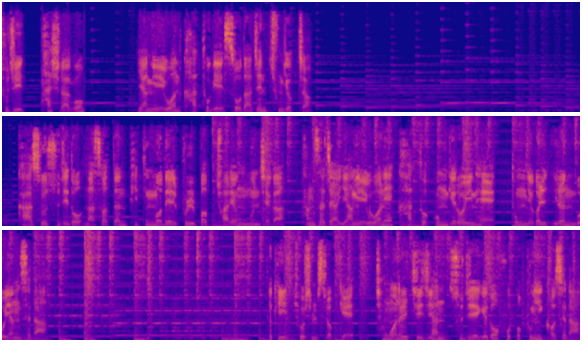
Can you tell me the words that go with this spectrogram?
수지 탓이라고? 양예원 카톡에 쏟아진 충격적. 가수 수지도 나섰던 피팅 모델 불법 촬영 문제가 당사자 양예원의 카톡 공개로 인해 동력을 잃은 모양새다. 특히 조심스럽게 청원을 지지한 수지에게도 후폭풍이 거세다.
